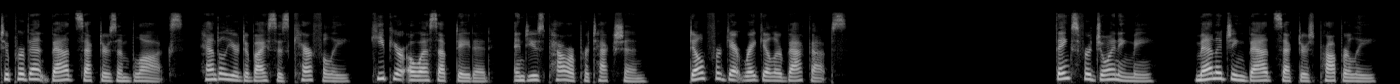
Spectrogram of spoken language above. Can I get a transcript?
To prevent bad sectors and blocks, handle your devices carefully, keep your OS updated, and use power protection. Don't forget regular backups. Thanks for joining me. Managing bad sectors properly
